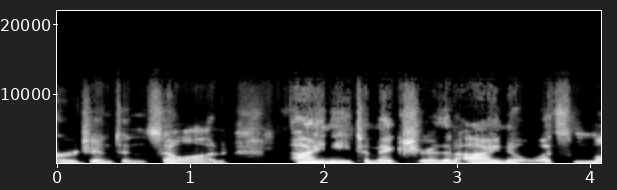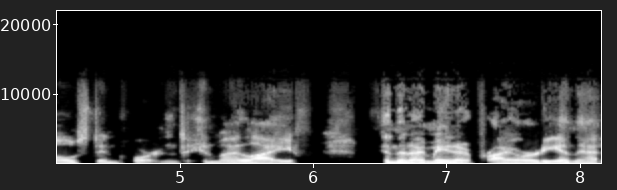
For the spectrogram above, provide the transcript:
urgent and so on, I need to make sure that I know what's most important in my life and that I made it a priority in that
